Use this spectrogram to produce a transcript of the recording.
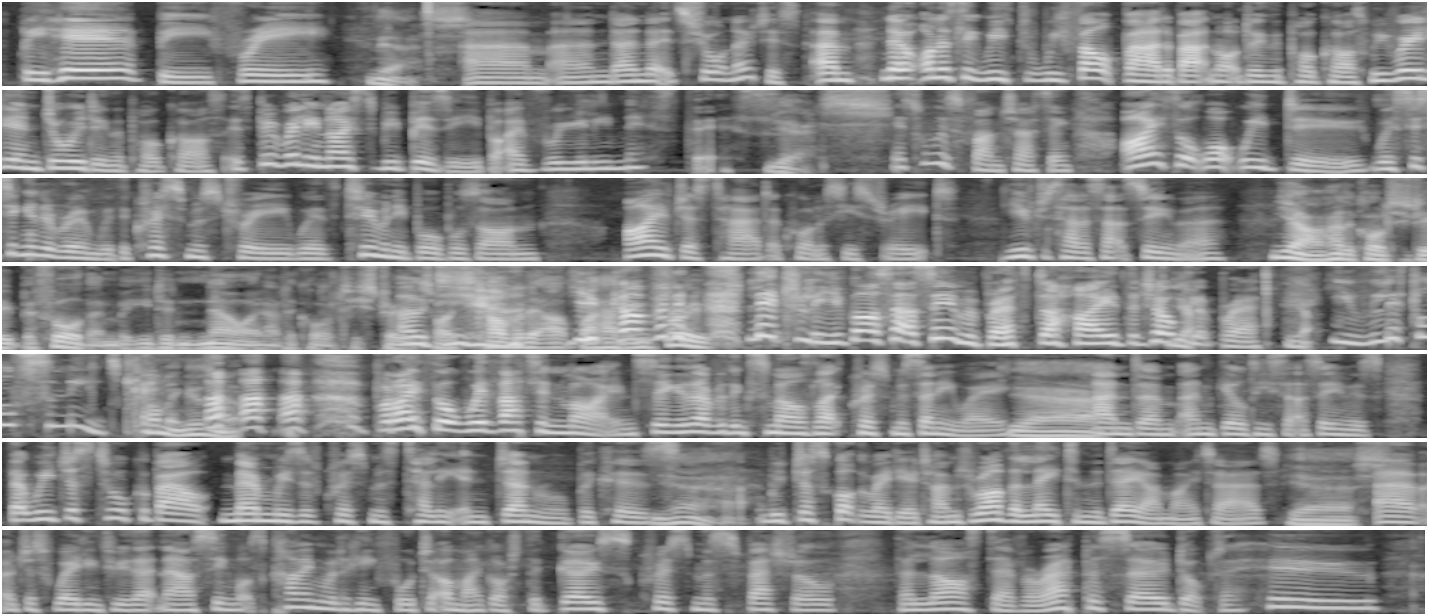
be here, be free. Yes. Um, and and it's short notice. Um, no, honestly, we we felt bad about not doing the podcast. We really enjoyed doing the podcast. It's been really nice to be busy, but I've really missed this. yes. It's always fun chatting. I thought what we'd do, we're sitting in a room with a Christmas tree with too many baubles on. I've just had a Quality Street. You've just had a Satsuma. Yeah, I had a quality street before then, but you didn't know I'd had a quality street, so I Oh, dear. covered it up You by having covered it- fruit. Literally, you've got Satsuma breath to hide the chocolate Yeah, breath. yeah. You little sneak. Cunning, isn't it? But I thought, with that in mind, seeing as everything smells like Christmas anyway, Yeah. and um, and guilty satsumas, that we just talk about memories of Christmas telly in general because Yeah. we've just got the Radio Times rather late in the day, I might add. Yes. Uh, I'm just wading through that now, seeing what's coming. We're looking forward to. Oh my gosh, the Ghost Christmas special, the last ever episode, Doctor Who.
